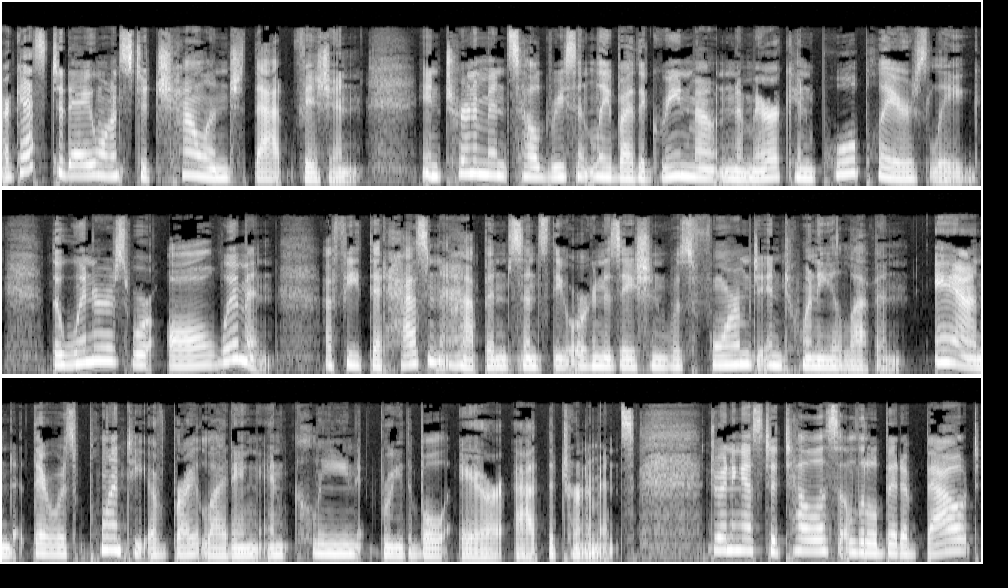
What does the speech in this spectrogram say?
our guest today wants to challenge that vision. In tournaments held recently by the Green Mountain American Pool Players League, the winners were all women, a feat that hasn't happened since the organization was formed in 2011 and there was plenty of bright lighting and clean, breathable air at the tournaments. Joining us to tell us a little bit about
